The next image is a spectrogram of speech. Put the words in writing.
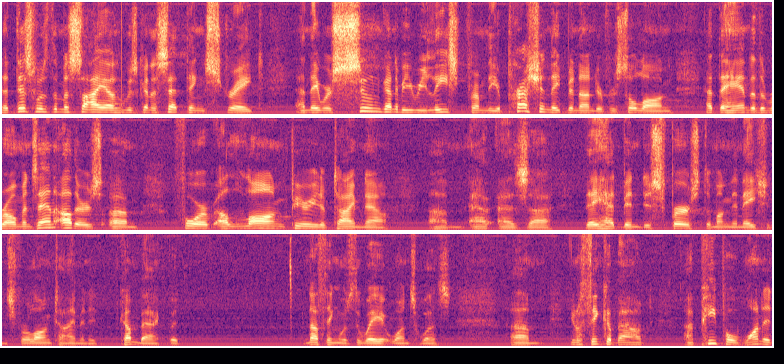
that this was the Messiah who was going to set things straight, and they were soon going to be released from the oppression they'd been under for so long at the hand of the Romans and others um, for a long period of time now, um, as uh, they had been dispersed among the nations for a long time and had come back, but nothing was the way it once was. Um, you know, think about uh, people wanted,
